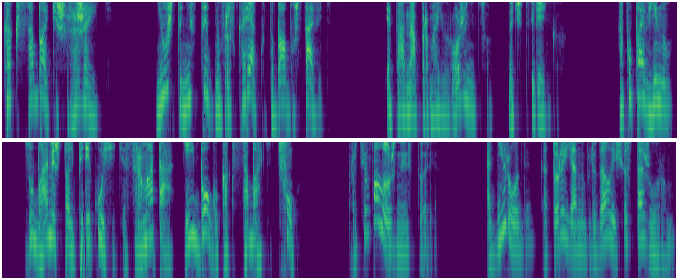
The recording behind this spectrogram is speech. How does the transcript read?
«Как собаки ж рожаете? Неужто не стыдно в раскоряку-то бабу ставить?» Это она про мою роженицу на четвереньках. «А пуповину? Зубами, что ли, перекусите? Срамота! Ей-богу, как собаки! Тьфу!» Противоположная история. Одни роды, которые я наблюдала еще стажером.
